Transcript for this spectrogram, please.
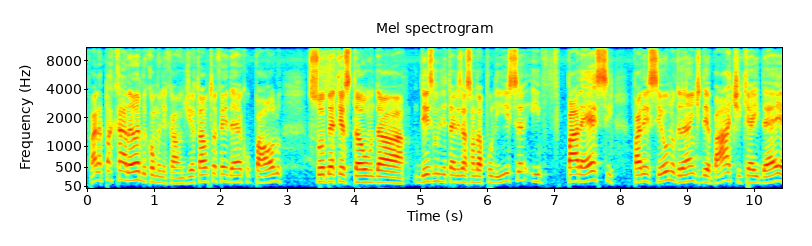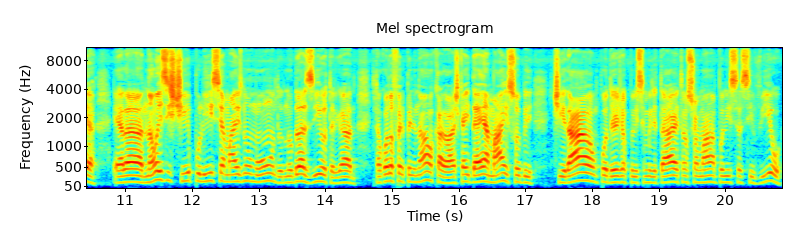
Falha pra caramba em comunicar. Um dia eu tava trocando ideia com o Paulo sobre a questão da desmilitarização da polícia e parece pareceu no grande debate que a ideia era não existir polícia mais no mundo, no Brasil, tá ligado? Então quando eu falei pra ele, não, cara, eu acho que a ideia é mais sobre tirar o poder da polícia militar e transformar na polícia civil,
